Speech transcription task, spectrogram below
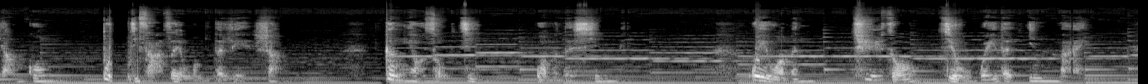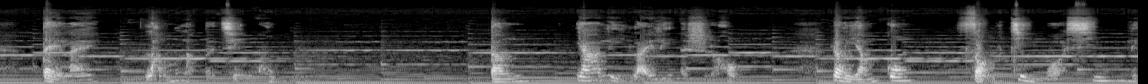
阳光不仅洒在我们的脸上，更要走进我们的心里，为我们驱走久违的阴霾，带来朗朗的晴空。当压力来临的时候，让阳光。走进我心里，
